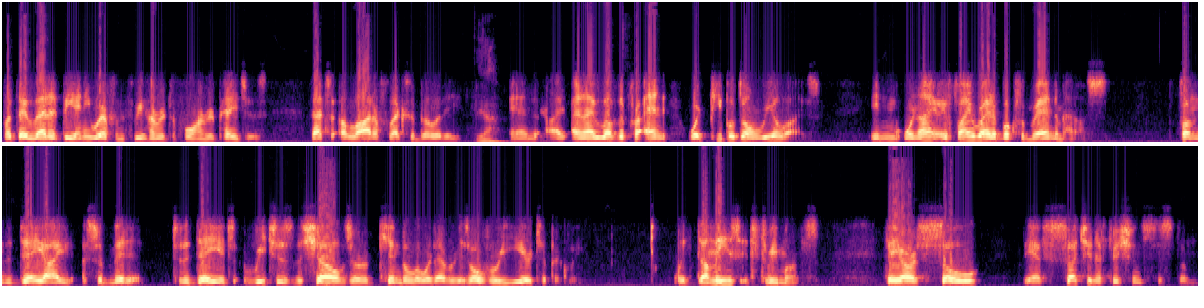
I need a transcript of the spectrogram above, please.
but they let it be anywhere from 300 to 400 pages. That's a lot of flexibility. Yeah. And I and I love the pro- and what people don't realize in when I if I write a book for Random House, from the day I submit it to the day it reaches the shelves or Kindle or whatever is over a year typically. With dummies, it's three months. They are so they have such an efficient system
